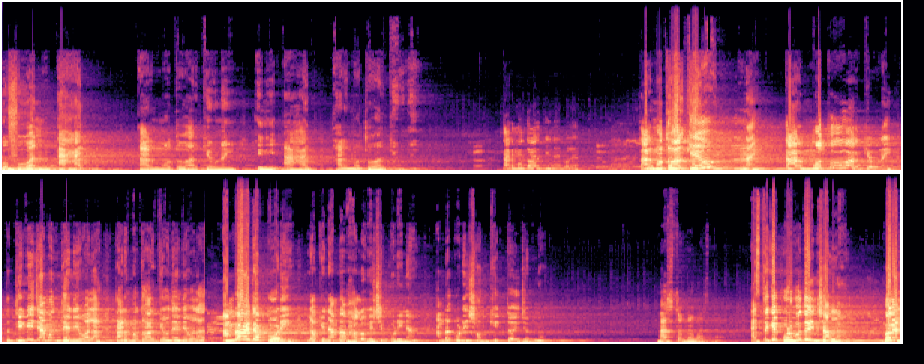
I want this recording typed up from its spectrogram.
কুফুয়ান আহাদ। তার মতো আর কেউ নাই। তিনি আহাদ, তার মতো আর কেউ নাই। তার মতো আর কি নাই, বলেন। তার মতো আর কেউ নাই। তার মতো আর কেউ তো তিনি যেমন দেনেওয়ালা, তার মতো আর কেউ দেনেওয়ালা। আমরাও এটা পড়ি, লকিন আমরা ভালো বেশি পড়ি না। আমরা পড়ি সংক্ষিপ্ত এই জন্য বাস্তব আজ থেকে পড়ব তো ইনশাল্লাহ বলেন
